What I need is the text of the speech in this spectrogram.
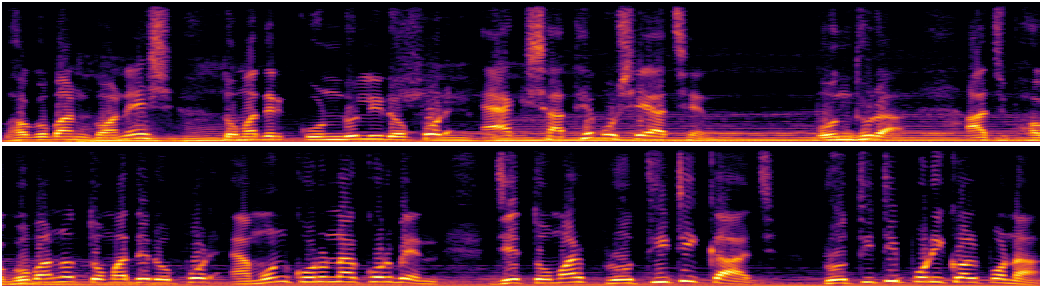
ভগবান গণেশ তোমাদের কুণ্ডলির ওপর একসাথে বসে আছেন। বন্ধুরা, আজ ভগবানও তোমাদের ওপর এমন করুণা করবেন যে তোমার প্রতিটি কাজ, প্রতিটি পরিকল্পনা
